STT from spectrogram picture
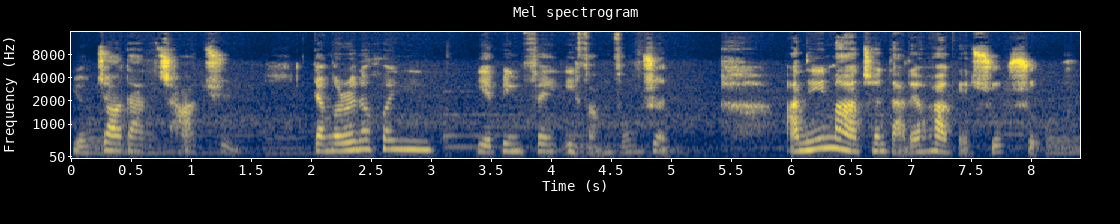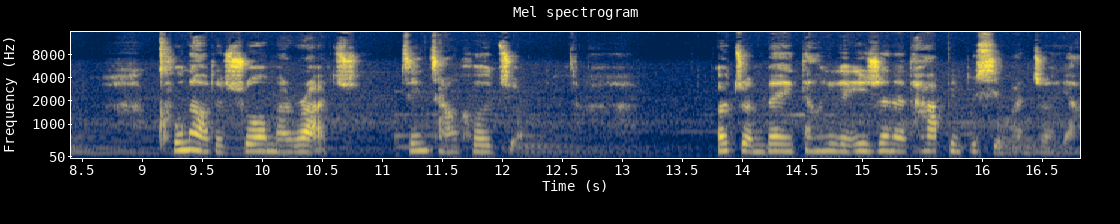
有较大的差距，两个人的婚姻也并非一帆风顺。阿尼玛曾打电话给叔叔。”苦恼地说：“Maraj 经常喝酒，而准备当一个医生的他并不喜欢这样。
